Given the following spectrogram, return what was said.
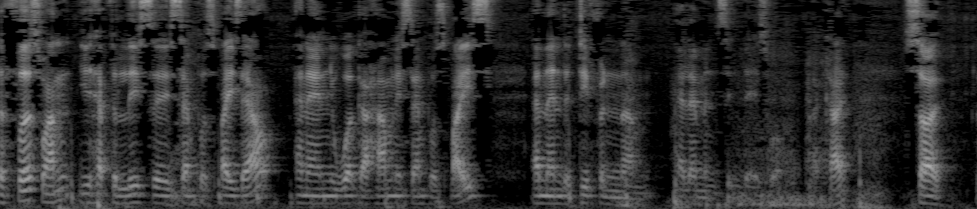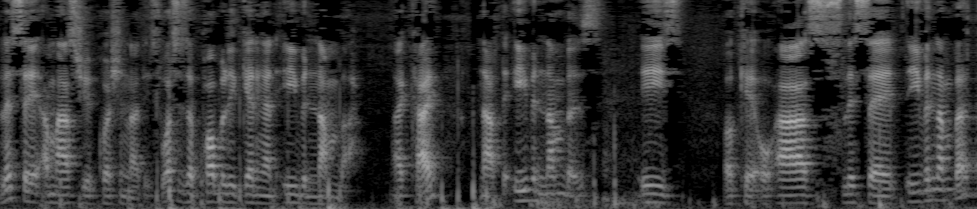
the first one you have to list the sample space out and then you work out how many sample space and then the different um, elements in there as well okay? So let's say I'm asking you a question like this. What is the probability getting an even number okay? Now the even numbers is okay or as let's say even number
